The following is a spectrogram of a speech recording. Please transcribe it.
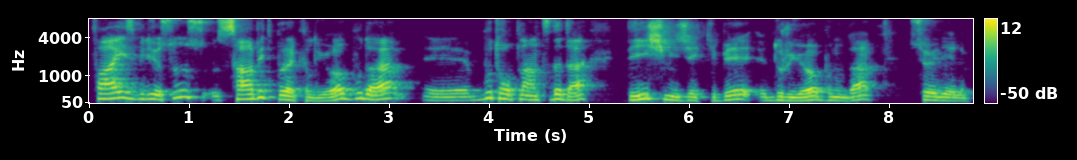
faiz biliyorsunuz sabit bırakılıyor. Bu da e, bu toplantıda da değişmeyecek gibi duruyor. Bunu da söyleyelim.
